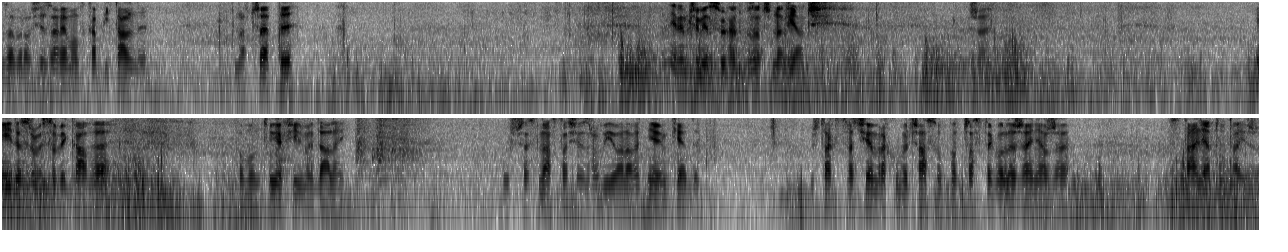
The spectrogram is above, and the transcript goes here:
zabrał się za remont kapitalny naczepy. No nie wiem czy mnie słychać, bo zaczyna wiać. Także idę zrobię sobie kawę. Pomontuję filmy dalej. Już 16 się zrobiła, nawet nie wiem kiedy. Już tak straciłem rachubę czasu podczas tego leżenia, że stania tutaj, że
